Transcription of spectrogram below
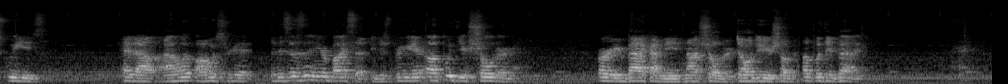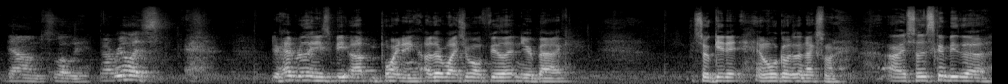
squeeze, head out. I always forget. This isn't your bicep. You're just bring it up with your shoulder, or your back, I mean, not shoulder. Don't do your shoulder. Up with your back. Down slowly. Now realize your head really needs to be up and pointing, otherwise you won't feel it in your back. So get it, and we'll go to the next one. All right, so this is gonna be the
